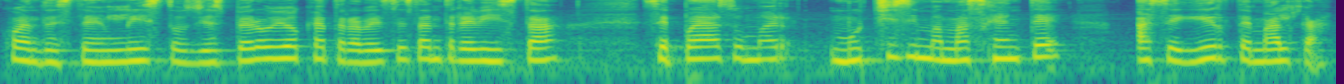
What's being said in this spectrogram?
cuando estén listos. Y espero yo que a través de esta entrevista se pueda sumar muchísima más gente a seguirte, Malca.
